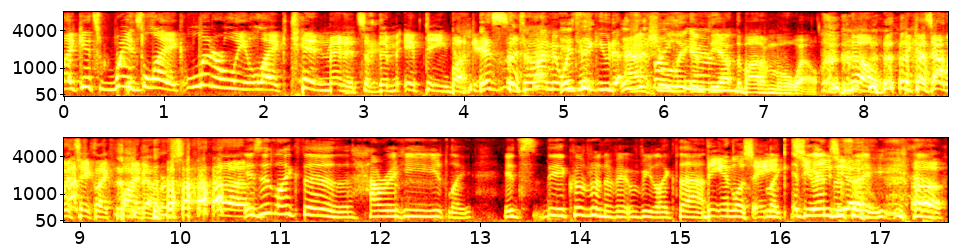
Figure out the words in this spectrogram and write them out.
Like it's it's like literally like ten minutes of them emptying buckets. It's the time it would Is it- take you to is it like actually the, empty um, out the bottom of a well. no, because that would take like five hours. Is it like the Haruhi? Like it's the equivalent of it would be like that. The Endless Eight like the endless yeah. eight. Yeah. Uh,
